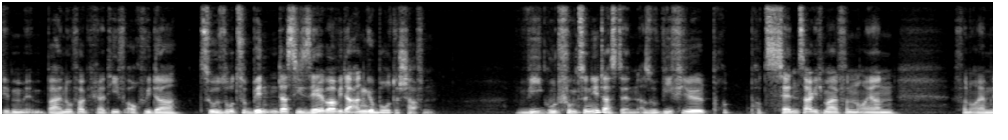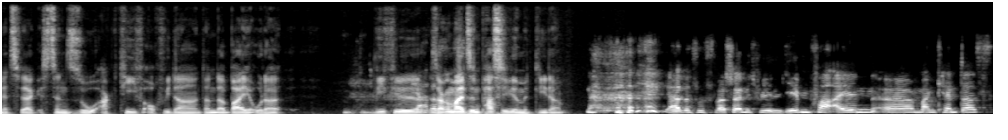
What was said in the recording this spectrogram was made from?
eben bei Hannover Kreativ auch wieder zu, so zu binden, dass sie selber wieder Angebote schaffen. Wie gut funktioniert das denn? Also wie viel Pro Prozent, sage ich mal, von, euren, von eurem Netzwerk ist denn so aktiv auch wieder dann dabei? Oder wie viel, ja, sagen wir mal, sind passive Mitglieder? ja, das ist wahrscheinlich wie in jedem Verein, äh, man kennt das.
